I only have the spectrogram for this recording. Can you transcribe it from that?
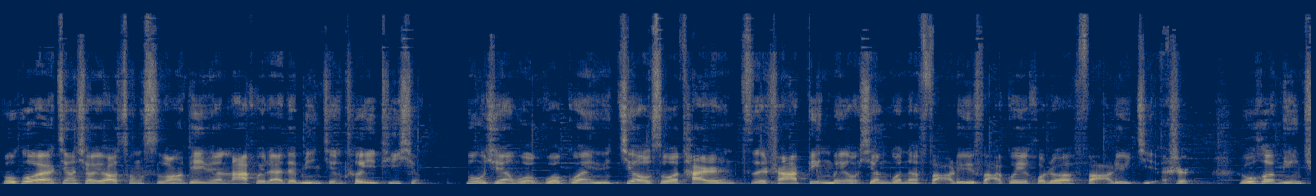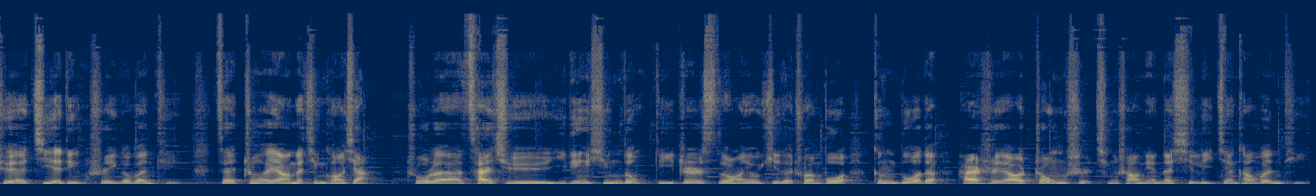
不过，将小姚从死亡边缘拉回来的民警特意提醒，目前我国关于教唆他人自杀并没有相关的法律法规或者法律解释，如何明确界定是一个问题。在这样的情况下，除了采取一定行动抵制死亡游戏的传播，更多的还是要重视青少年的心理健康问题。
